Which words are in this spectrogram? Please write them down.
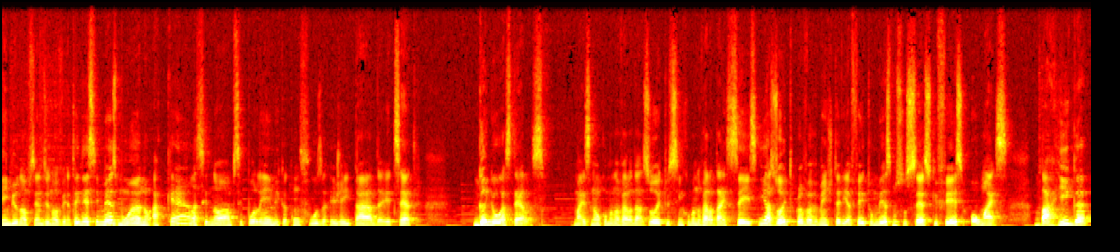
em 1990. E nesse mesmo ano, aquela sinopse polêmica, confusa, rejeitada, etc., ganhou as telas mas não como a novela das oito, e sim como a novela das seis. E as oito provavelmente teria feito o mesmo sucesso que fez, ou mais. Barriga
